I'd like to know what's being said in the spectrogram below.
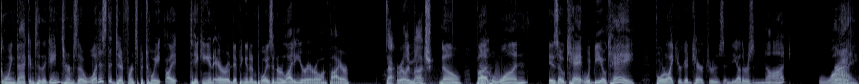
going back into the game terms, though, what is the difference between like taking an arrow, dipping it in poison, or lighting your arrow on fire? Not really much. No, but one is okay, would be okay for like your good characters, and the others not. Why? Right.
